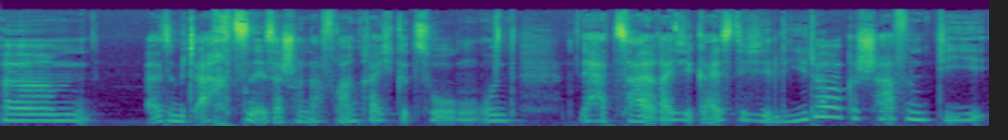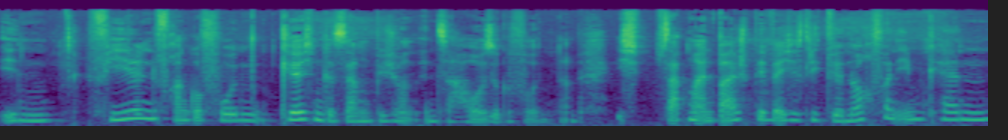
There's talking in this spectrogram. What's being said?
Ähm, also mit 18 ist er schon nach Frankreich gezogen und er hat zahlreiche geistliche Lieder geschaffen, die in vielen frankophonen Kirchengesangbüchern in Zuhause gefunden haben. Ich sag mal ein Beispiel, welches Lied wir noch von ihm kennen.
